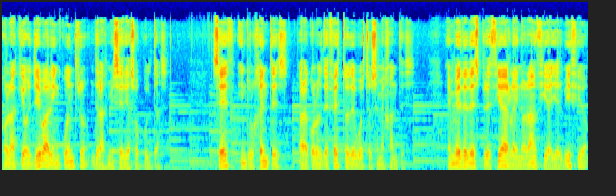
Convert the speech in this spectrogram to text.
con la que os lleva al encuentro de las miserias ocultas. Sed indulgentes para con los defectos de vuestros semejantes. En vez de despreciar la ignorancia y el vicio,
